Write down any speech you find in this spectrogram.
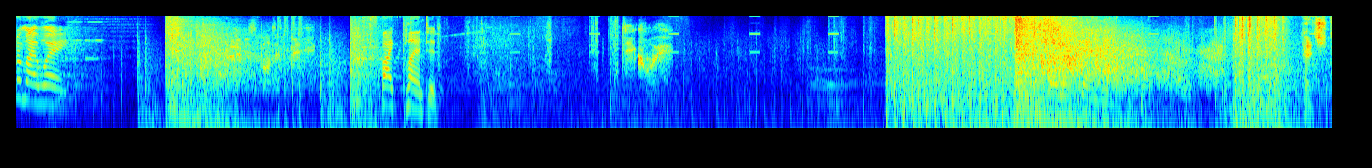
out of my way! Spike planted. Decoy. Headshot.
